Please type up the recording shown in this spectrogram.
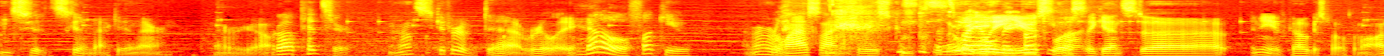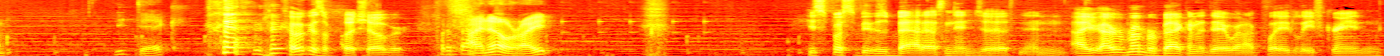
let's, get, let's get him back in there. There we go. What about Pinsir? Let's get rid of that. Really, No, fuck you. I remember last time she was completely useless Pokemon. against uh, any of Koga's Pokemon. You dick. Koga's a pushover. Put it back. I know, right? He's supposed to be this badass ninja, and I, I remember back in the day when I played Leaf Green,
